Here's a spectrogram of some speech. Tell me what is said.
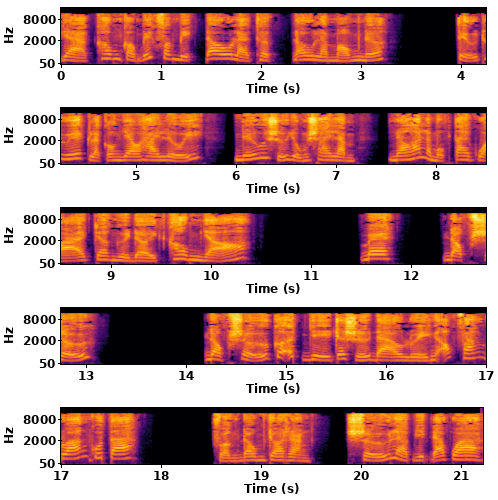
và không còn biết phân biệt đâu là thật đâu là mộng nữa. Tiểu thuyết là con dao hai lưỡi, nếu sử dụng sai lầm, nó là một tai họa cho người đời không nhỏ. B. Đọc sử Đọc sử có ích gì cho sự đào luyện óc phán đoán của ta? Phần đông cho rằng, sử là việc đã qua,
